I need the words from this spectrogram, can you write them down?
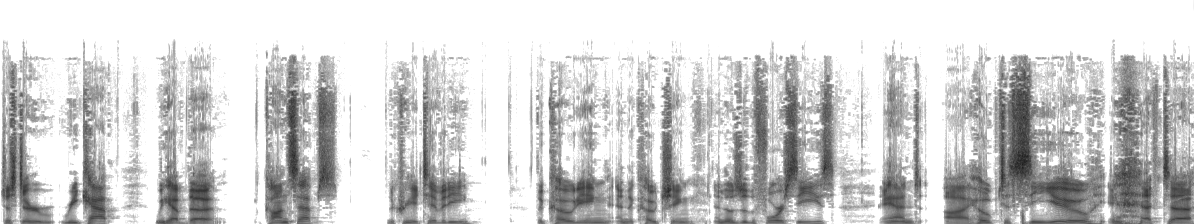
just to recap, we have the concepts, the creativity, the coding, and the coaching. And those are the four C's. And I hope to see you at uh,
